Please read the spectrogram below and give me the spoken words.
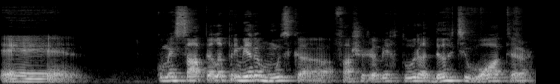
É... começar pela primeira música, a faixa de abertura, Dirty Water,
